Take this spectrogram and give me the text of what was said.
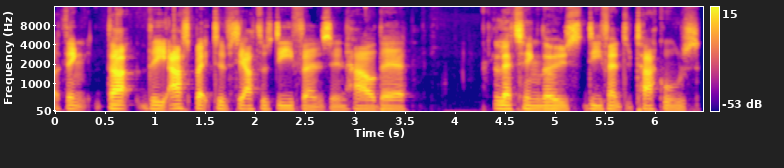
I think that the aspect of Seattle's defense and how they're letting those defensive tackles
